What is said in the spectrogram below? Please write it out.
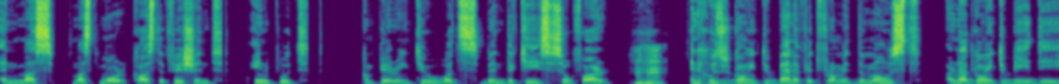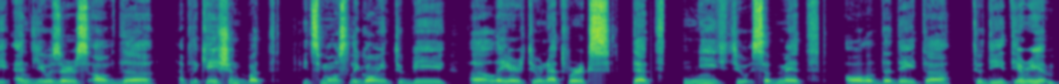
and must must more cost efficient input comparing to what's been the case so far mm-hmm. and who's going to benefit from it the most are not going to be the end users of the application but it's mostly going to be uh, layer 2 networks that need to submit all of the data to the Ethereum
